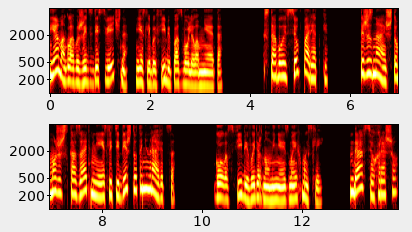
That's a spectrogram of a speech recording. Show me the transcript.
Я могла бы жить здесь вечно, если бы Фиби позволила мне это. «С тобой все в порядке? Ты же знаешь, что можешь сказать мне, если тебе что-то не нравится». Голос Фиби выдернул меня из моих мыслей. «Да, все хорошо.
